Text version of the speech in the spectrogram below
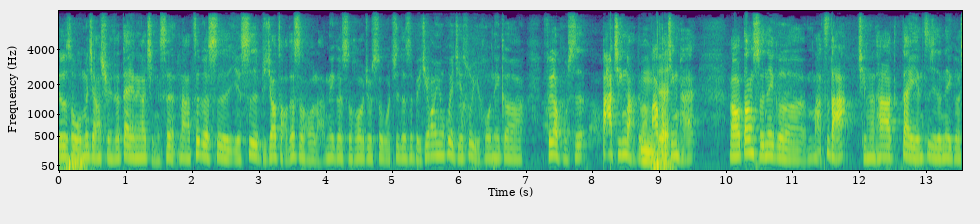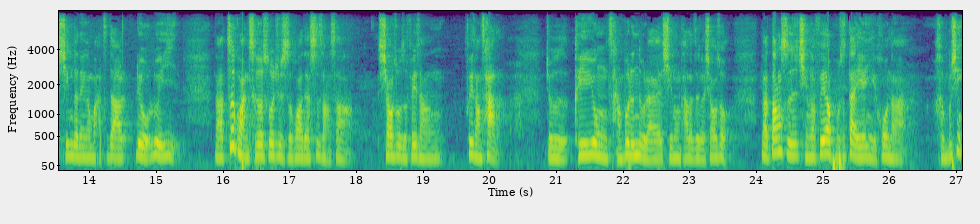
就是说，我们讲选择代言人要谨慎，那这个是也是比较早的时候了。那个时候就是我记得是北京奥运会结束以后，那个菲尔普斯八金嘛，对吧？八块金牌。然后当时那个马自达请了他代言自己的那个新的那个马自达六锐意。那这款车说句实话，在市场上销售是非常非常差的，就是可以用惨不忍睹来形容它的这个销售。那当时请了菲尔普斯代言以后呢？很不幸，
